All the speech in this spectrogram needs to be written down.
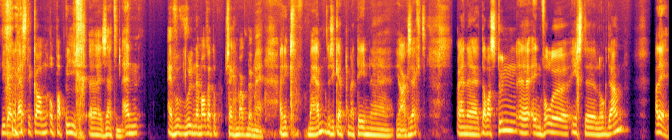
die dat het beste kan op papier eh, zetten. En hij vo- voelde hem altijd op zijn gemak bij mij. En ik bij hem, dus ik heb meteen eh, ja gezegd. En dat was toen in volle eerste lockdown. Allee,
